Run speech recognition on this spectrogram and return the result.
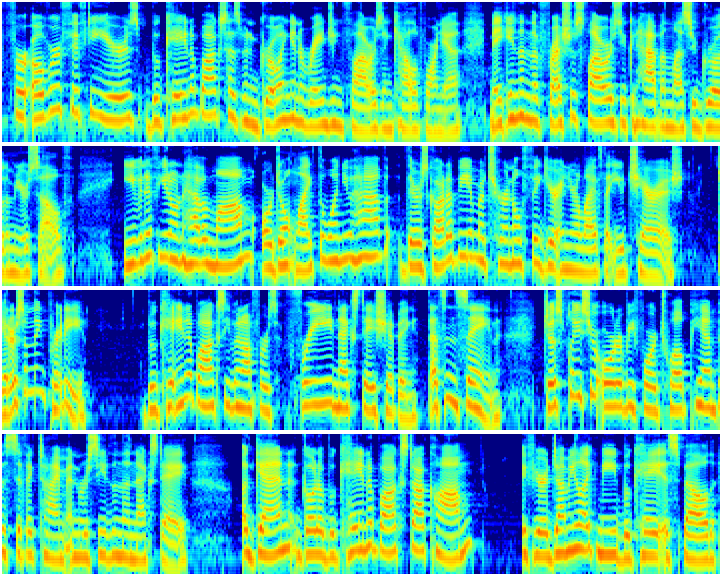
For over 50 years, Bouquet in a Box has been growing and arranging flowers in California, making them the freshest flowers you can have unless you grow them yourself. Even if you don't have a mom or don't like the one you have, there's gotta be a maternal figure in your life that you cherish. Get her something pretty. Bouquet in a Box even offers free next day shipping. That's insane. Just place your order before 12 p.m. Pacific time and receive them the next day. Again, go to bouquetinabox.com. If you're a dummy like me, bouquet is spelled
